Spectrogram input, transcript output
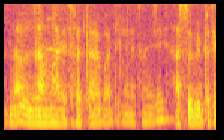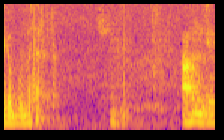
እና በዛ መሀል የተፈጠረ ጓደኝነት ነው እንጂ አስቤበት የገቡበት አይደለም። አሁን እድሜ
